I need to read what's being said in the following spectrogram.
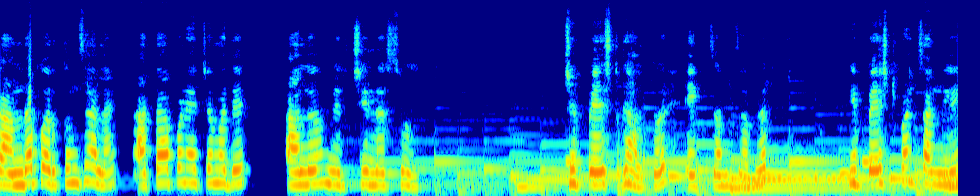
कांदा परतून झालाय. आता आपण याच्यामध्ये आलं मिरची लसूण. ची पेस्ट घालतोय एक चमचा भर ही पेस्ट पण चांगली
